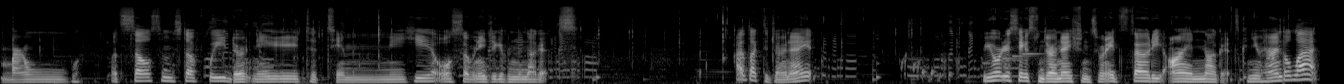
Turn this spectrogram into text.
bow. Let's sell some stuff we don't need to Timmy here. Also, we need to give him the nuggets. I'd like to donate. We already received some donations. so We need 30 iron nuggets. Can you handle that?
